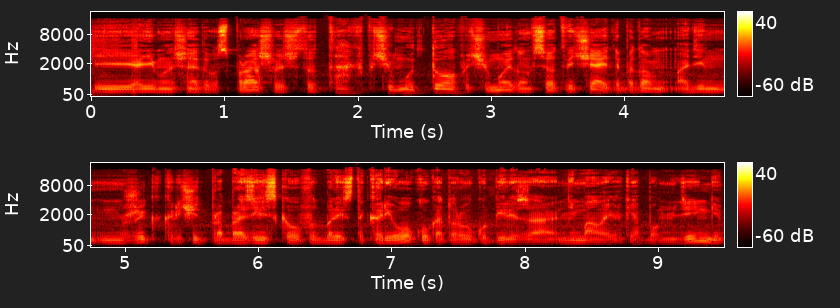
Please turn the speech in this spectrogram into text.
И они ему начинают его спрашивать, что так, почему то, почему это, он все отвечает. И потом один мужик кричит про бразильского футболиста Кариоку, которого купили за немалые, как я помню, деньги.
